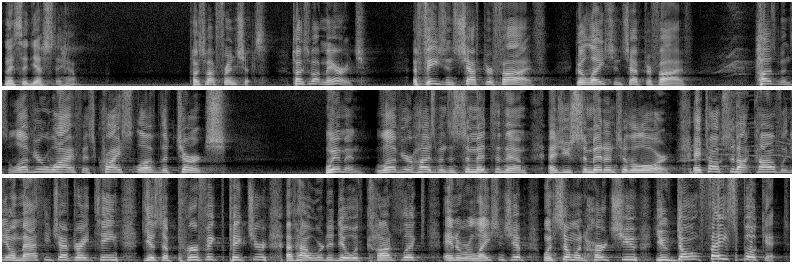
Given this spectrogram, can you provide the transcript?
and they said yes to him. Talks about friendships, talks about marriage. Ephesians chapter 5, Galatians chapter 5. Husbands, love your wife as Christ loved the church. Women, love your husbands and submit to them as you submit unto the Lord. It talks about conflict. You know, Matthew chapter 18 gives a perfect picture of how we're to deal with conflict in a relationship. When someone hurts you, you don't Facebook it,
